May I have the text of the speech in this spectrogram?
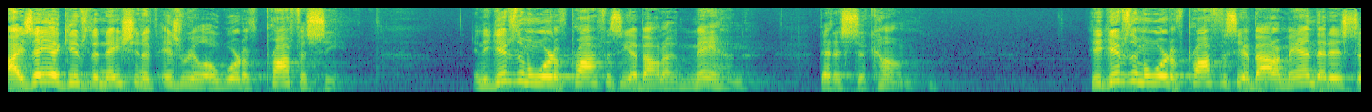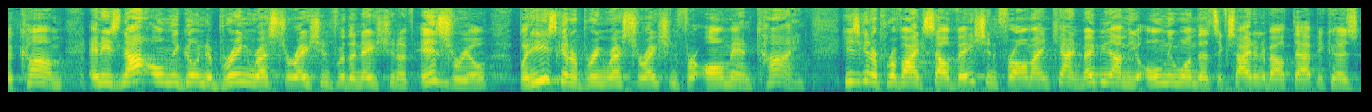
Isaiah gives the nation of Israel a word of prophecy, and he gives them a word of prophecy about a man that is to come. He gives them a word of prophecy about a man that is to come, and he's not only going to bring restoration for the nation of Israel, but he's going to bring restoration for all mankind. He's going to provide salvation for all mankind. Maybe I'm the only one that's excited about that because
